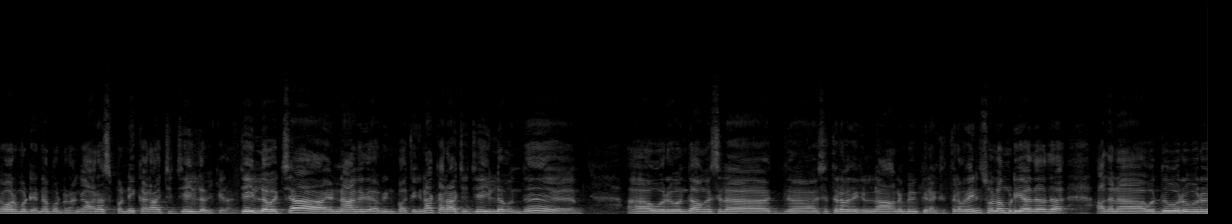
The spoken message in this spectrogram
கவர்மெண்ட் என்ன பண்ணுறாங்க அரெஸ்ட் பண்ணி கராச்சி ஜெயிலில் வைக்கிறாங்க. ஜெயிலில் வச்சா என்ன ஆகுது அப்படின்னு பார்த்தீங்கன்னா கராச்சி ஜெயிலில் வந்து ஒரு வந்து அவங்க சில சித்திரவதைகள்லாம் அனுபவிக்கிறாங்க. சித்திரவதைன்னு சொல்ல முடியாத அதை. அதை நான் வந்து ஒரு ஒரு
